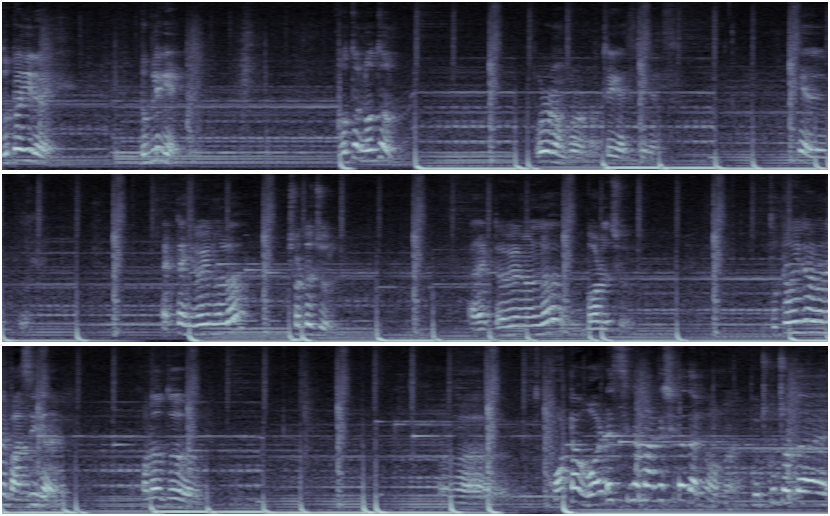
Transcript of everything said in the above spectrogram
দুটো হিরোইন ডুপ্লিকেট নতুন নতুন। পুরনো পুরনো। ঠিক আছে ঠিক আছে। ঠিক আছে। একটা হিরোইন হলো ছোট চুল। আর একটা হিরোইন হলো বড় চুল। দুটো হিরোইন মানে বাজিগার ওখানেও তো কটা ওয়ার্ডের সিনেমা আগে সেটা দেখাও না। কুচকুচ হতা হ্যায়।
